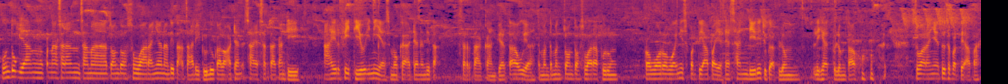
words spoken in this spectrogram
Untuk yang penasaran sama contoh suaranya nanti tak cari dulu. Kalau ada saya sertakan di akhir video ini ya semoga ada nanti tak sertakan. Biar tahu ya teman-teman contoh suara burung rowo-rowo ini seperti apa ya. Saya sendiri juga belum lihat belum tahu suaranya itu seperti apa.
